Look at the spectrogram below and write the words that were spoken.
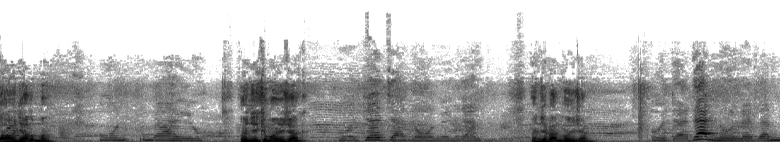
Daha oynayalım mı? Oynayayım. Önce kim oynayacak? Oynayacağım. Önce ben mi oynayacağım? Orada ben oynayacağım.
